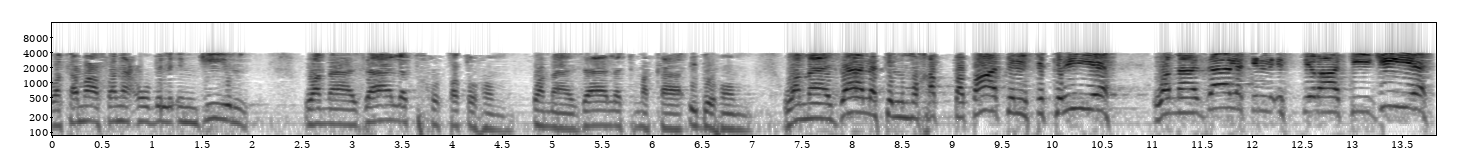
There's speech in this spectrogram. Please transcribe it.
وكما صنعوا بالإنجيل وما زالت خططهم وما زالت مكائدهم وما زالت المخططات الفكرية وما زالت الاستراتيجية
